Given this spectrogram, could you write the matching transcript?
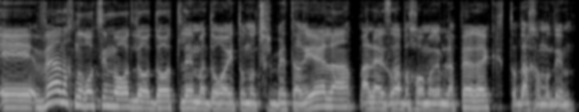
אה, ואנחנו רוצים מאוד להודות למדור העיתונות של בית אריאלה על העזרה בחומרים לפרק, תודה חמודים.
